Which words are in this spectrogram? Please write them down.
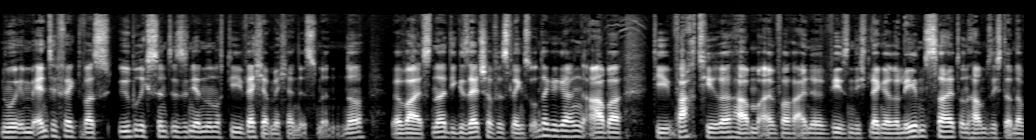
Nur im Endeffekt, was übrig sind, sind ja nur noch die Wächermechanismen. Ne? Wer weiß, ne? Die Gesellschaft ist längst untergegangen, aber die Wachtiere haben einfach eine wesentlich längere Lebenszeit und haben sich dann da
